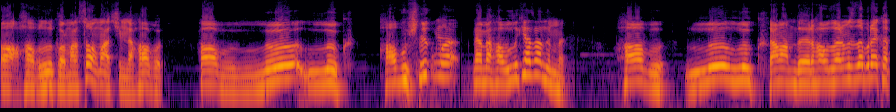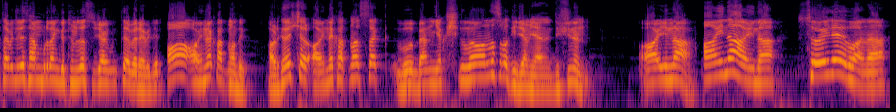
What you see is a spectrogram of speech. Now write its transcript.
Aa havluluk olmazsa olmaz şimdi. Hav havluluk. Havuşluk mu? Ne ben havluluk yazmadım mı? Havluluk. Tamamdır. Havlularımızı da buraya katabiliriz. Hem buradan götümüze sıcaklık da verebilir. Aa ayna katmadık. Arkadaşlar ayna katmazsak bu ben yakışıklılığıma nasıl bakacağım yani düşünün. Ayna. Ayna ayna. Söyle bana.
